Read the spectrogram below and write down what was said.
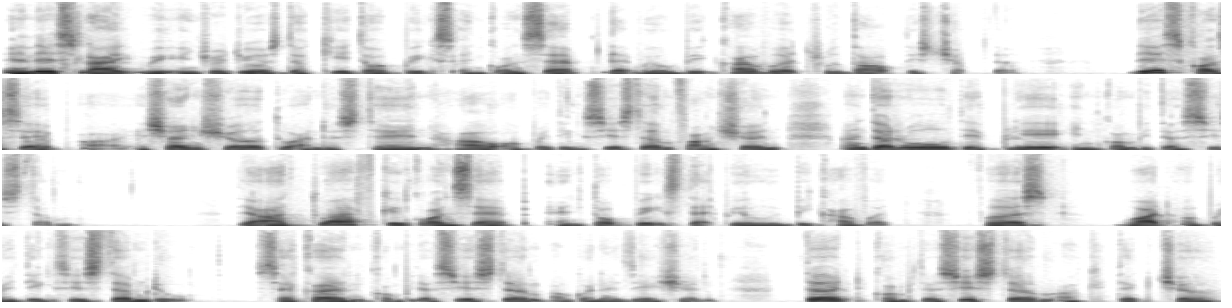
In this slide, we introduce the key topics and concepts that will be covered throughout this chapter. These concepts are uh, essential to understand how operating systems function and the role they play in computer system. There are 12 key concepts and topics that will be covered. First, what operating system do. Second, computer system organization. Third, computer system architecture.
